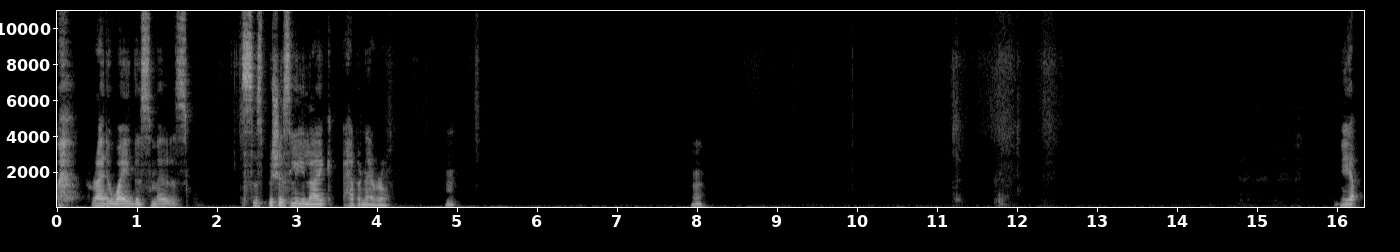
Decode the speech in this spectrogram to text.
right away the smell is suspiciously like habanero. Hmm. Hmm. Yep,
